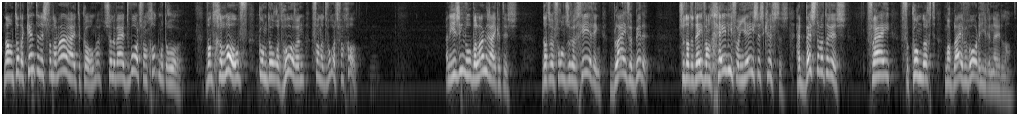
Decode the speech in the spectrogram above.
Nou, om tot erkentenis van de waarheid te komen, zullen wij het woord van God moeten horen. Want geloof komt door het horen van het woord van God. En hier zien we hoe belangrijk het is dat we voor onze regering blijven bidden. Zodat het evangelie van Jezus Christus, het beste wat er is, vrij verkondigd mag blijven worden hier in Nederland.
